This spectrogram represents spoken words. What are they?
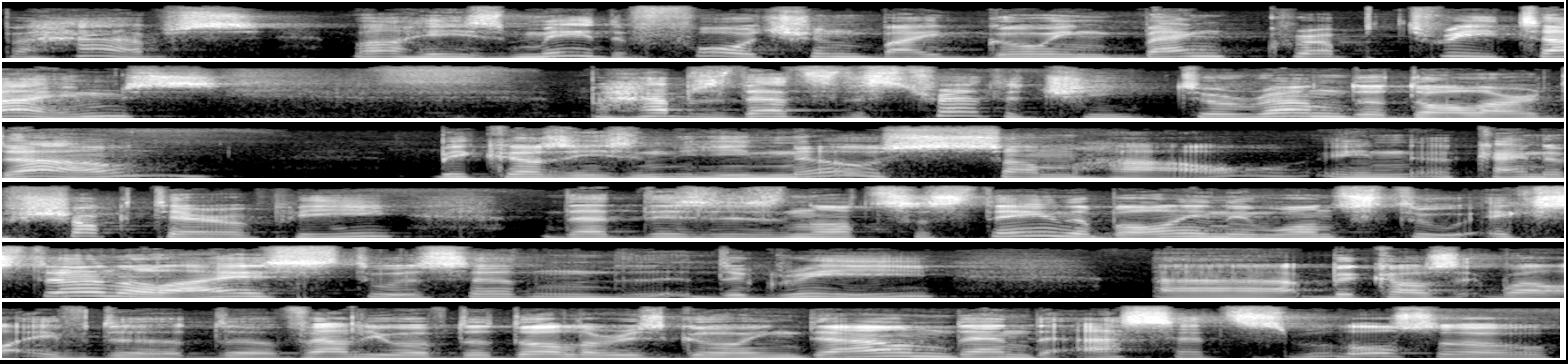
perhaps, well, he's made a fortune by going bankrupt three times. Perhaps that's the strategy to run the dollar down because he's, he knows somehow, in a kind of shock therapy, that this is not sustainable and he wants to externalize to a certain d- degree. Uh, because, well, if the, the value of the dollar is going down, then the assets will also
